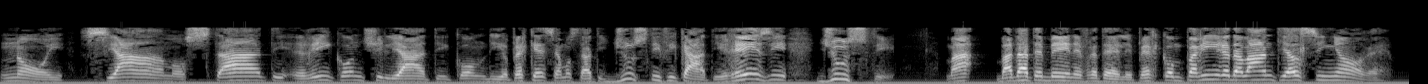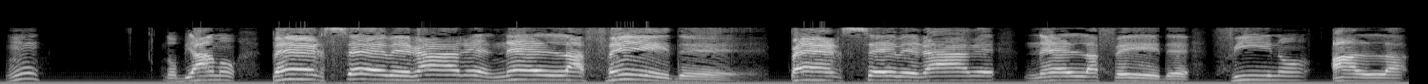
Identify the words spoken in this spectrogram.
noi siamo stati riconciliati con Dio, perché siamo stati giustificati, resi giusti. Ma badate bene, fratelli, per comparire davanti al Signore, hm? dobbiamo perseverare nella fede, perseverare nella fede fino alla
